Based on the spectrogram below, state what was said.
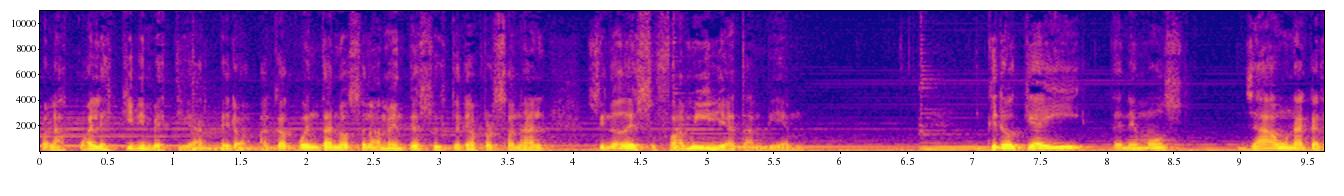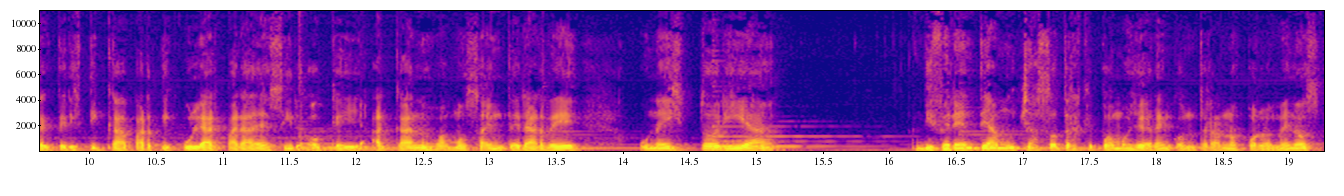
con las cuales quiere investigar. Pero acá cuenta no solamente su historia personal, sino de su familia también. Y creo que ahí tenemos ya una característica particular para decir, ok, acá nos vamos a enterar de una historia diferente a muchas otras que podemos llegar a encontrarnos por lo menos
